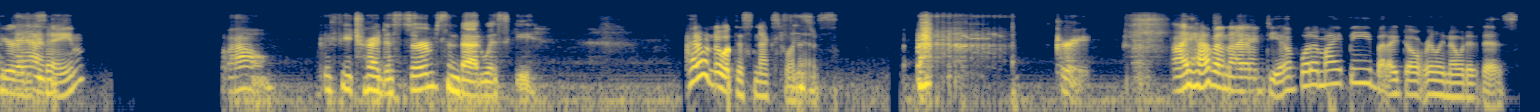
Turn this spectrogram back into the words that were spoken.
you're Again. insane. Wow. If you try to serve some bad whiskey. I don't know what this next one is. Great. I have an idea of what it might be, but I don't really know what it is.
